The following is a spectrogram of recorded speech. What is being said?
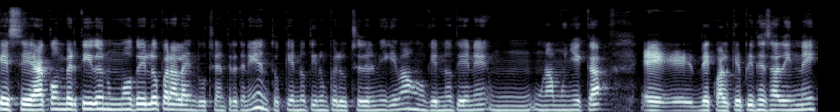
que se ha convertido en un modelo para la industria de entretenimiento. Quien no tiene un peluche del Mickey Mouse o quien no tiene una muñeca eh, de cualquier princesa Disney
